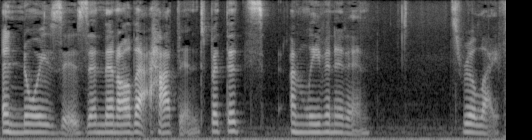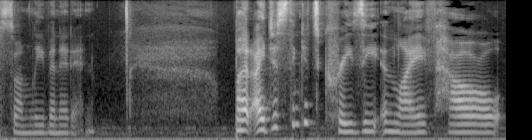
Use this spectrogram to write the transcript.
and noises, and then all that happened. But that's, I'm leaving it in. It's real life, so I'm leaving it in. But I just think it's crazy in life how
